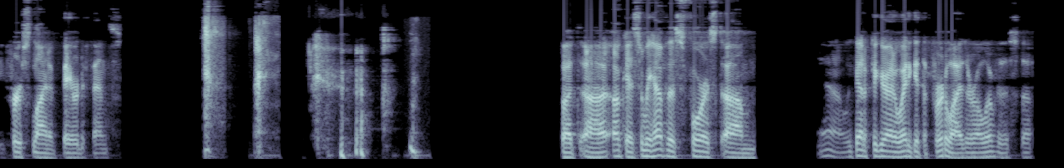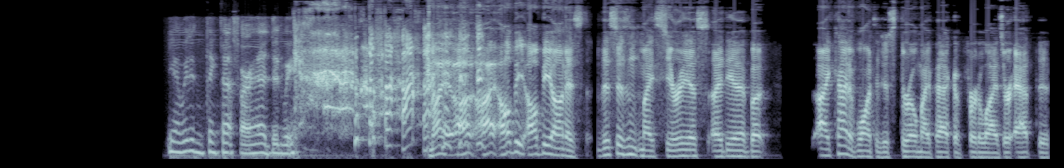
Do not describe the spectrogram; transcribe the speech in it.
the first line of bear defense. but uh, okay, so we have this forest. Um, yeah, we got to figure out a way to get the fertilizer all over this stuff. yeah, we didn't think that far ahead, did we? My, I'll, I, I'll be I'll be honest. This isn't my serious idea, but I kind of want to just throw my pack of fertilizer at the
